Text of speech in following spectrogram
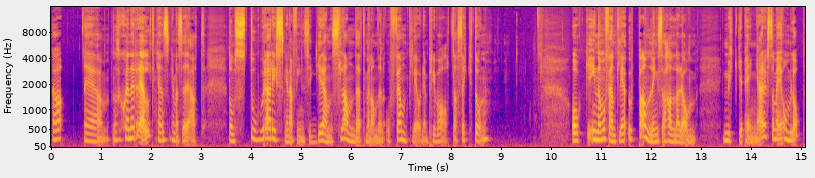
Ja, Eh, alltså generellt kan, kan man säga att de stora riskerna finns i gränslandet mellan den offentliga och den privata sektorn. Och inom offentliga upphandling så handlar det om mycket pengar som är i omlopp.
